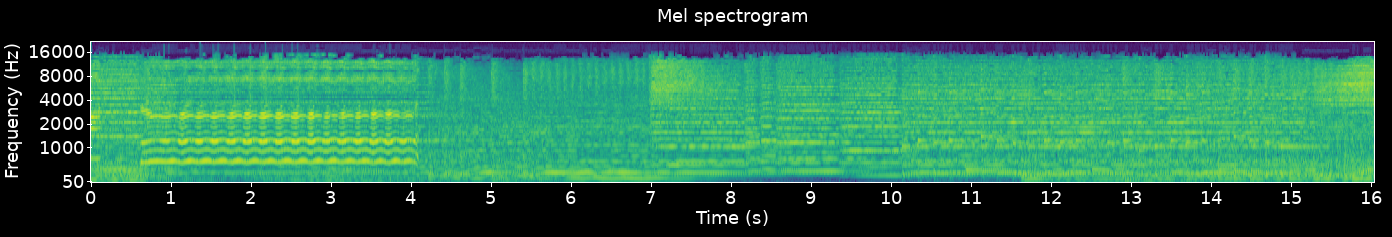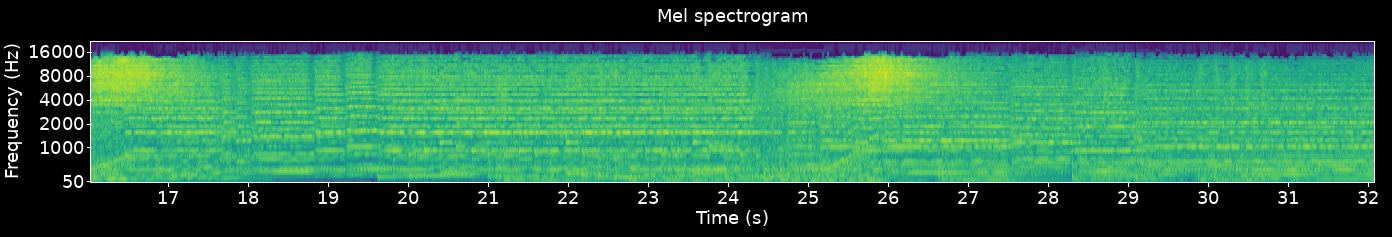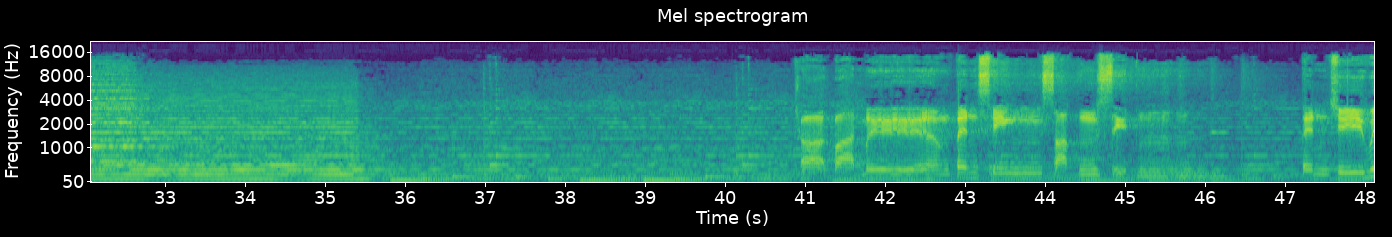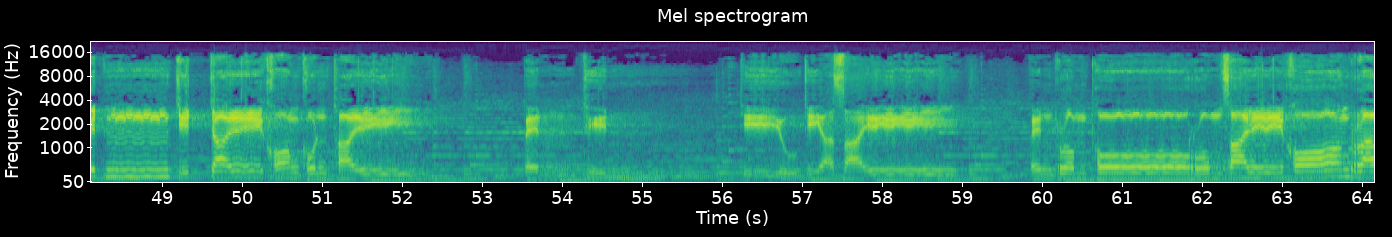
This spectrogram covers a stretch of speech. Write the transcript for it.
ศักดิ์สิทธิ์ เป็นชีวิตจิตใจของคนไทย เป็นถิ่น ที่อยู่ที่อาศัย เป็นพรมโพรมใสของเรา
